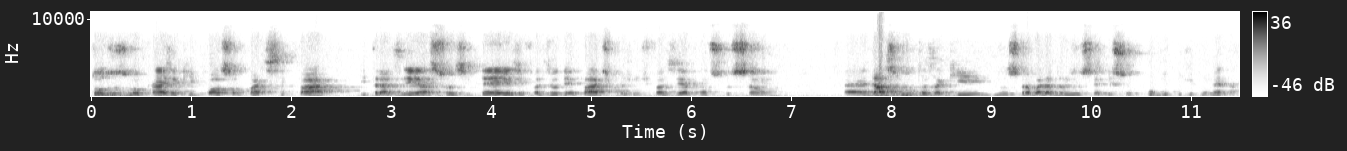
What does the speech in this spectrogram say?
todos os locais aqui possam participar e trazer as suas ideias e fazer o debate para a gente fazer a construção é, das lutas aqui dos trabalhadores do serviço público de Blumenau.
